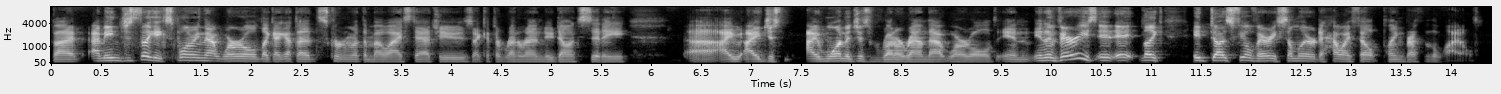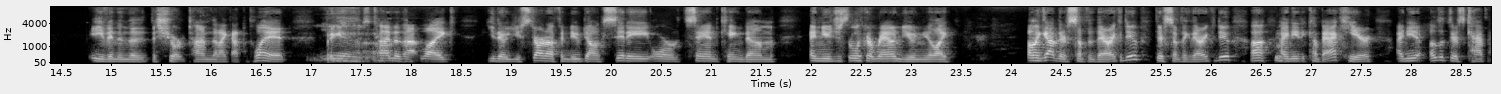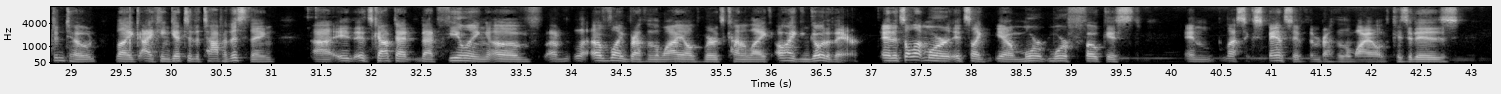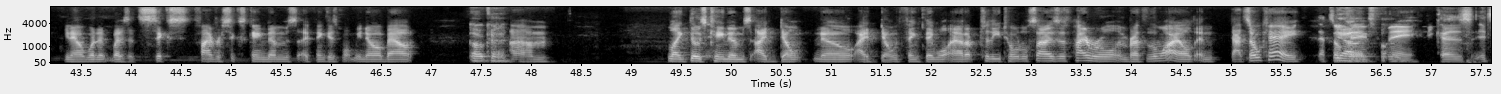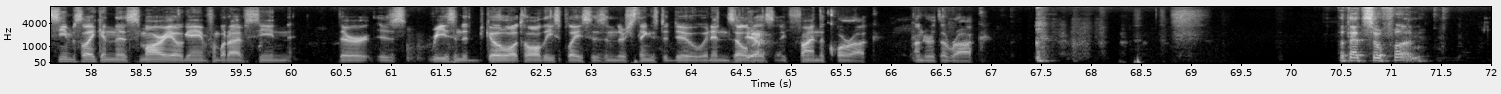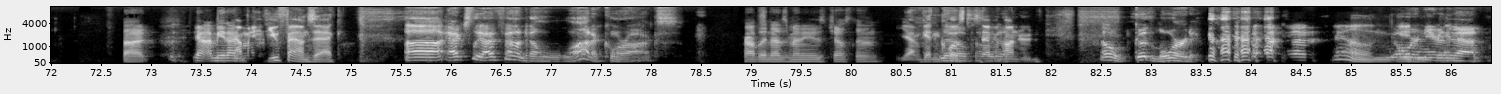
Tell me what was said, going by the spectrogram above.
But I mean, just like exploring that world, like I got to screw with the Moai statues. I got to run around New Donk City. Uh, I I just I want to just run around that world in in a very it, it like it does feel very similar to how I felt playing Breath of the Wild, even in the the short time that I got to play it. Because it's kind of that like you know you start off in New Donk City or Sand Kingdom, and you just look around you and you're like, oh my god, there's something there I could do. There's something there I could do. Uh, I need to come back here. I need. Oh look, there's Captain Toad. Like I can get to the top of this thing. Uh, it, it's got that that feeling of, of of like Breath of the Wild, where it's kind of like, oh, I can go to there, and it's a lot more. It's like you know more more focused and less expansive than Breath of the Wild because it is, you know, what what is it, six, five or six kingdoms? I think is what we know about. Okay. Um, like those kingdoms, I don't know. I don't think they will add up to the total size of Hyrule and Breath of the Wild, and that's okay. that's Yeah, okay that's for fine. me because it seems like in this Mario game, from what I've seen, there is reason to go to all these places and there's things to do. And in Zelda, Yeah. it's like find the Korok under the rock. But that's so fun. But yeah, I mean, How I'm many have you found, Zach? Uh, actually, I found a lot of Koroks. Probably not as many as Justin. Yeah, I'm getting No, close to probably not. 700. Oh, good lord! Yeah, Nowhere and- near that.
